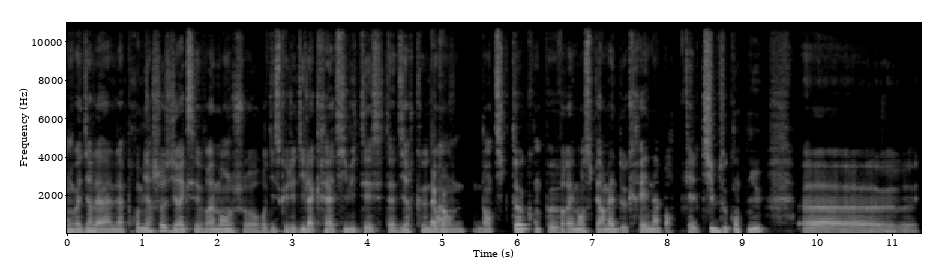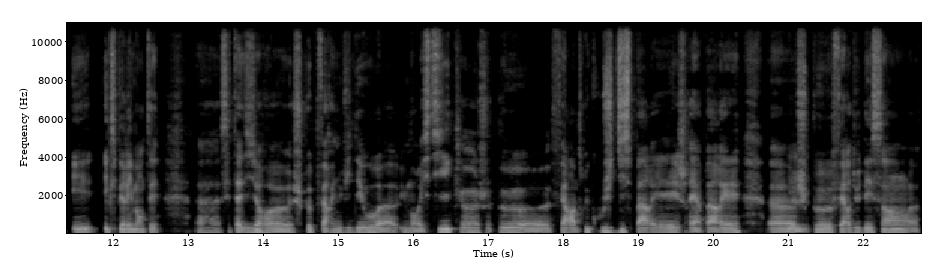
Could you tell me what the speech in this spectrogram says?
on va dire la, première chose, je dirais que c'est vraiment, je redis ce que j'ai dit, la créativité. C'est-à-dire que dans, dans, TikTok, on peut vraiment se permettre de créer n'importe quel type de contenu euh, et expérimenter. Euh, c'est-à-dire, euh, je peux faire une vidéo euh, humoristique, je peux faire un truc où je disparais, je réapparais, je peux faire du dessin.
